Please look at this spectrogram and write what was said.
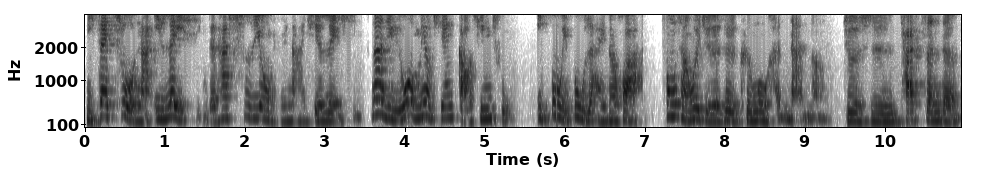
你在做哪一类型的，它适用于哪一些类型。那你如果没有先搞清楚，一步一步来的话，通常会觉得这个科目很难呢、就是它真的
